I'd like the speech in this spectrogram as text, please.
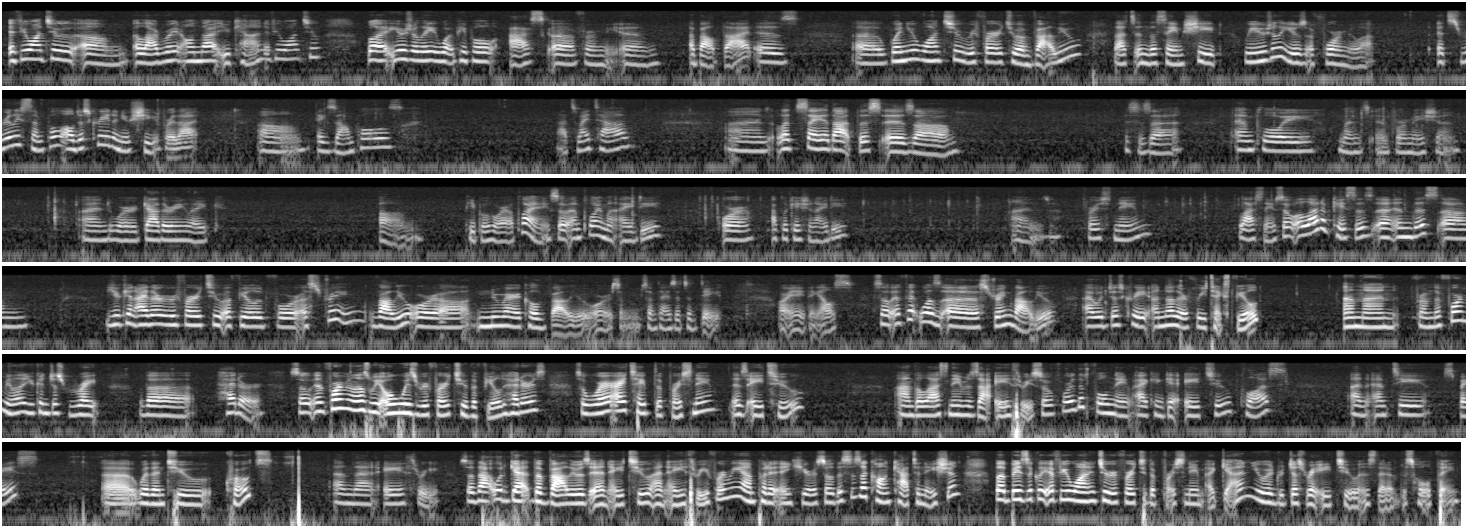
if you want to um, elaborate on that, you can if you want to. But usually, what people ask uh, from um, about that is uh, when you want to refer to a value that's in the same sheet, we usually use a formula. It's really simple. I'll just create a new sheet for that. Um, examples. That's my tab and let's say that this is a um, this is a employment information. And we're gathering like um, people who are applying. So employment ID or application ID and first name last name. So a lot of cases uh, in this um, you can either refer to a field for a string value or a numerical value or some sometimes it's a date or anything else. So if it was a string value, I would just create another free text field and then from the formula you can just write the header. So in formulas we always refer to the field headers. So where I type the first name is A2 and the last name is at A3. So for the full name, I can get A2 plus an empty space uh, within two quotes and then A3. So that would get the values in A2 and A3 for me and put it in here. So this is a concatenation, but basically if you wanted to refer to the first name again, you would just write A2 instead of this whole thing.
